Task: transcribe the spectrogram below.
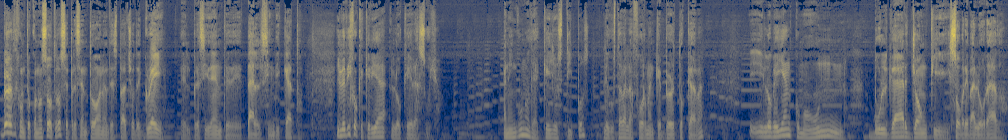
Bird junto con nosotros se presentó en el despacho de Gray, el presidente de tal sindicato, y le dijo que quería lo que era suyo. A ninguno de aquellos tipos le gustaba la forma en que Bird tocaba y lo veían como un vulgar junkie sobrevalorado.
